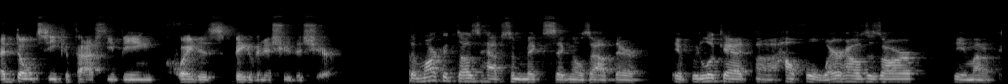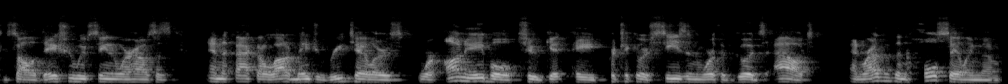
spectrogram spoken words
I don't see capacity being quite as big of an issue this year. The market does have some mixed signals out there. If we look at uh, how full warehouses are, the amount of consolidation we've seen in warehouses, and the fact that a lot of major retailers were unable to get a particular season worth of goods out, and rather than wholesaling them,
